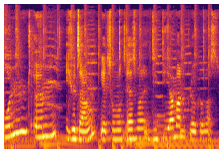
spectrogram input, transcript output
Und ähm, ich würde sagen, jetzt holen wir uns erstmal die Diamantblöcke was.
